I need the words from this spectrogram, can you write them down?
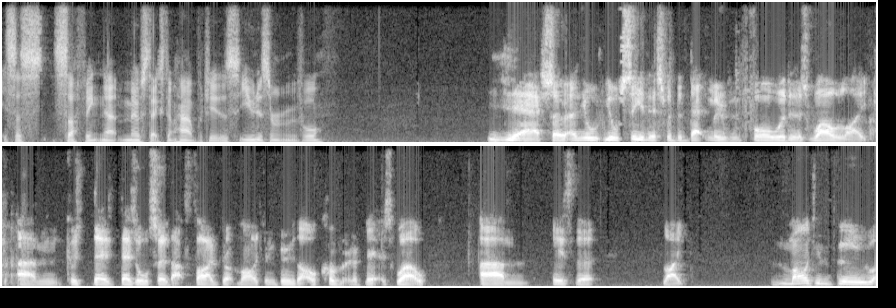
it's a, something that most decks don't have, which is unison removal. Yeah, so and you'll you'll see this with the deck moving forward as well, like because um, there's there's also that five drop Majin Buu that I'll cover in a bit as well. Um, is that like Majin Buu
